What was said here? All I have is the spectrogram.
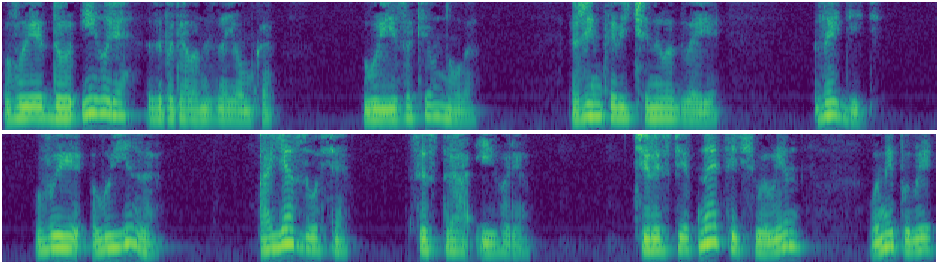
Ви до Ігоря? запитала незнайомка. Луїза кивнула. Жінка відчинила двері. Зайдіть. Ви Луїза? А я Зося, сестра Ігоря. Через 15 хвилин вони пили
